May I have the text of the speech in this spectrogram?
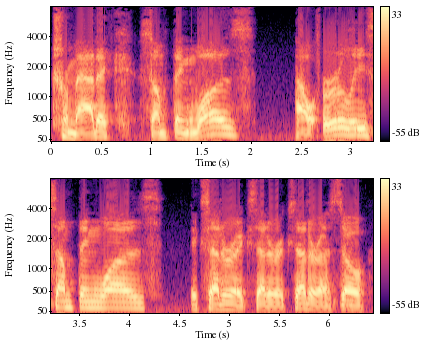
traumatic something was, how early something was, et cetera, et cetera, et cetera. So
